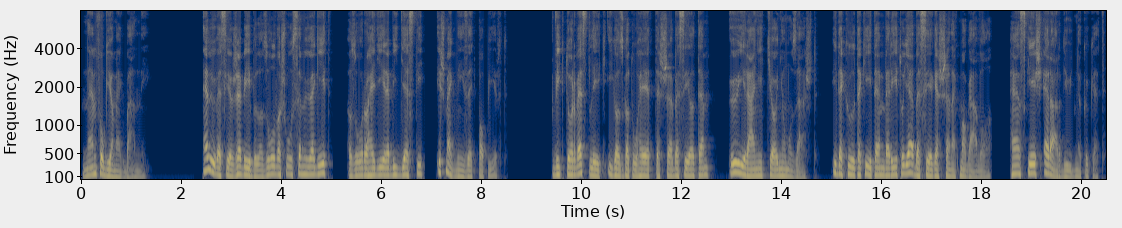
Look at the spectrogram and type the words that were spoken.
Nem fogja megbánni. Előveszi a zsebéből az olvasó szemüvegét, az orrahegyére bigyezti, és megnéz egy papírt. Viktor Westlake igazgató helyettessel beszéltem, ő irányítja a nyomozást. Ide küldte két emberét, hogy elbeszélgessenek magával. Henszki és Erárdi ügynököket.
